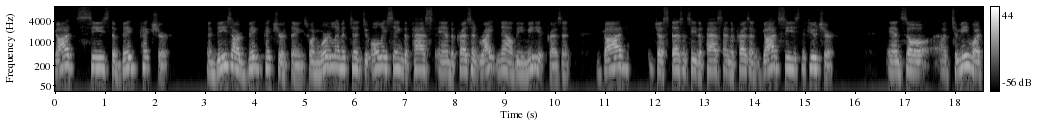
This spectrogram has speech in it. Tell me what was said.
God sees the big picture and these are big picture things. When we're limited to only seeing the past and the present right now, the immediate present, God just doesn't see the past and the present. God sees the future. And so, uh, to me, what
